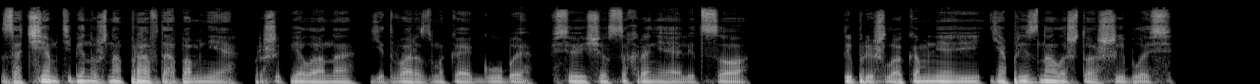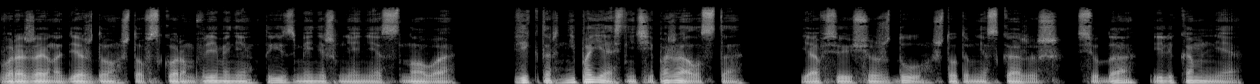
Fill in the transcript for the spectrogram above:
«Зачем тебе нужна правда обо мне?» — прошипела она, едва размыкая губы, все еще сохраняя лицо. «Ты пришла ко мне, и я признала, что ошиблась. Выражаю надежду, что в скором времени ты изменишь мнение снова. Виктор, не поясничай, пожалуйста. Я все еще жду, что ты мне скажешь, сюда или ко мне.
